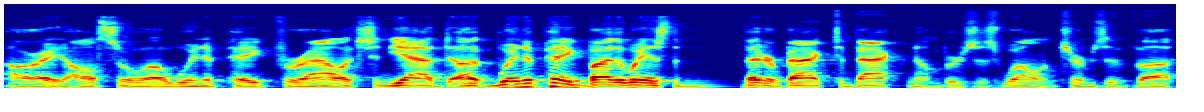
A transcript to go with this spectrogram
All right. Also, uh, Winnipeg for Alex, and yeah, uh, Winnipeg, by the way, has the better back-to-back numbers as well in terms of uh,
